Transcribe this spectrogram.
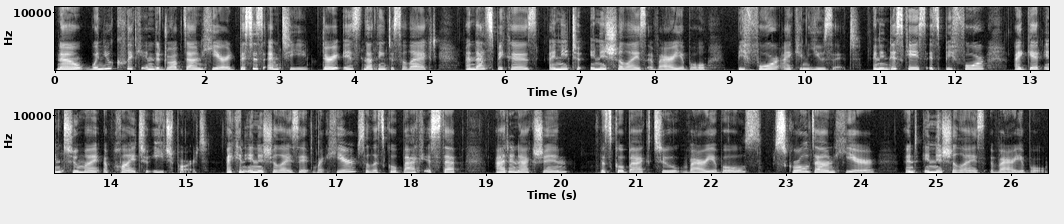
Now, when you click in the drop down here, this is empty. There is nothing to select, and that's because I need to initialize a variable before I can use it. And in this case, it's before I get into my apply to each part. I can initialize it right here. So let's go back a step, add an action. Let's go back to variables, scroll down here and initialize a variable.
